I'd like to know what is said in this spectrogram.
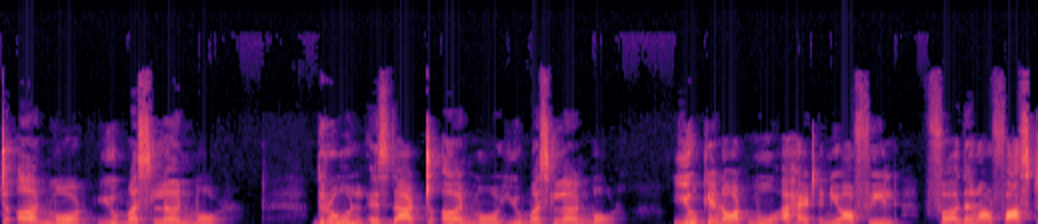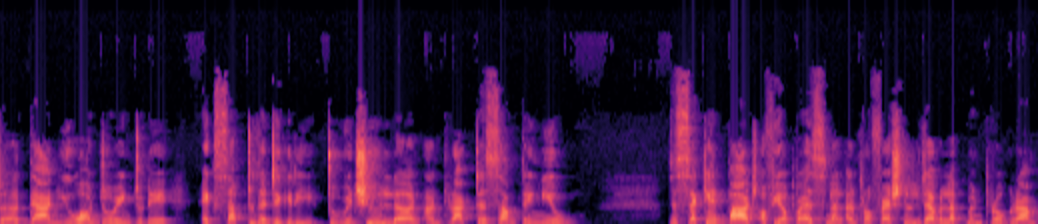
To earn more, you must learn more. The rule is that to earn more, you must learn more. You cannot move ahead in your field further or faster than you are doing today except to the degree to which you learn and practice something new. The second part of your personal and professional development program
